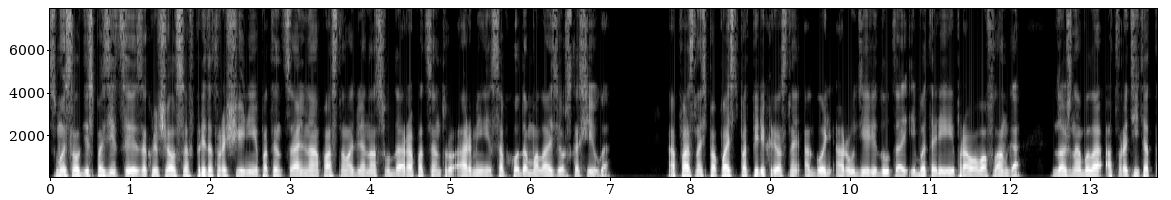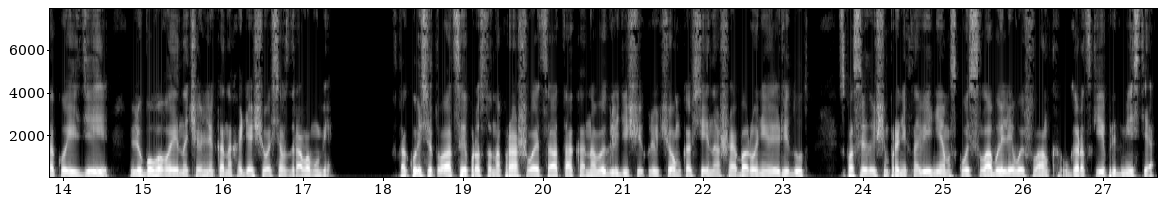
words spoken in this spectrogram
Смысл диспозиции заключался в предотвращении потенциально опасного для нас удара по центру армии с обходом Малоозерска с юга. Опасность попасть под перекрестный огонь орудий редута и батареи правого фланга должна была отвратить от такой идеи любого военачальника, находящегося в здравом уме. В такой ситуации просто напрашивается атака на выглядящий ключом ко всей нашей обороне редут с последующим проникновением сквозь слабый левый фланг в городские предместья,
